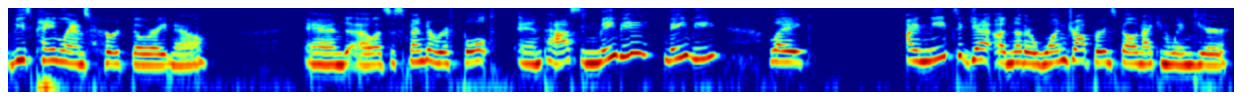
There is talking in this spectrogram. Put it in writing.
These pain lands hurt though right now. And uh, let's suspend a Rift Bolt and pass. And maybe, maybe, like, I need to get another one drop burn spell and I can win here.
